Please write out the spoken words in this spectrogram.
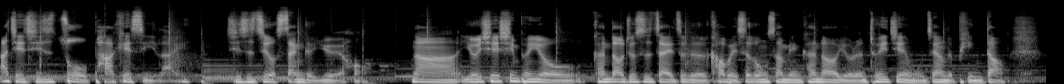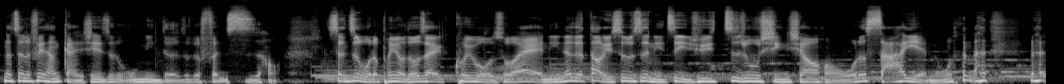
阿捷其实做 Podcast 以来，其实只有三个月哈。那有一些新朋友看到，就是在这个靠北社工上面看到有人推荐我这样的频道，那真的非常感谢这个无名的这个粉丝哈，甚至我的朋友都在亏我说，哎，你那个到底是不是你自己去置入行销哈？我都傻眼了，我那那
